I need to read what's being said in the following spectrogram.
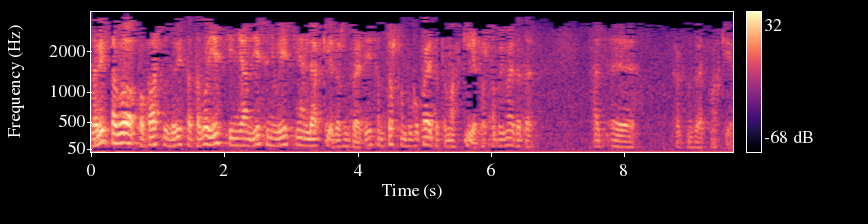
Зависит от того, по паспорту, зависит от того, есть киньян, если у него есть киньян лявки, я должен сказать. Если он то, что он покупает, это мавкия, то, что он понимает, это, э, как называется мавкия?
